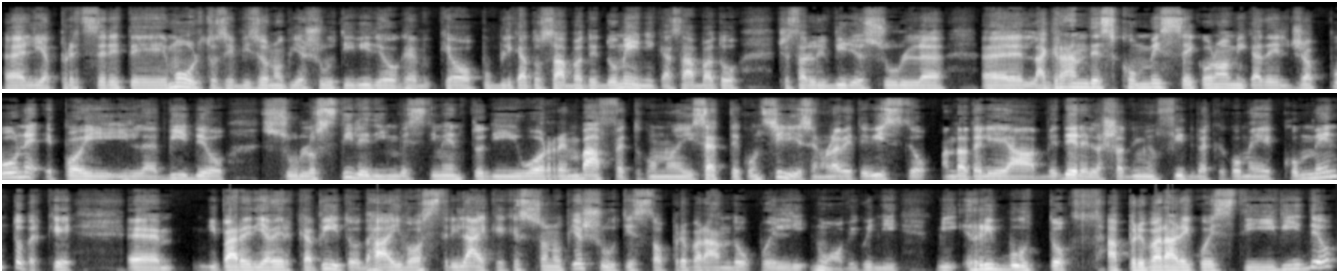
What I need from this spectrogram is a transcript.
eh, li apprezzerete molto se vi sono piaciuti i video che, che, ho pubblicato sabato e domenica. Sabato c'è stato il video sulla eh, grande scommessa economica del Giappone e poi il video sullo stile di investimento di Warren Buffett con i sette consigli. Se non l'avete visto, andateli a vedere, lasciatemi un feedback come commento perché eh, mi pare di aver capito dai vostri like che sono piaciuti e sto preparando quelli nuovi, quindi mi ributto a preparare questi video.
